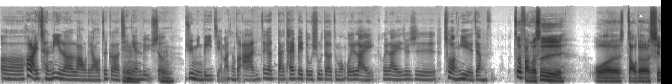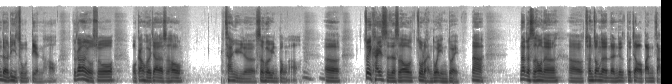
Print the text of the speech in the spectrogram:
呃，后来成立了老寮这个青年旅社。嗯居民理解嘛，想说啊，这个台台北读书的怎么回来？回来就是创业这样子。这反而是我找的新的立足点了哈。就刚刚有说，我刚回家的时候参与了社会运动了哈。嗯呃，最开始的时候做了很多应对，那那个时候呢，呃，村中的人就都叫我班长，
